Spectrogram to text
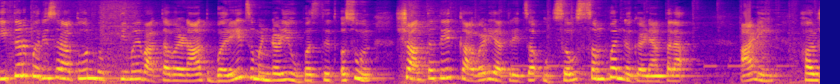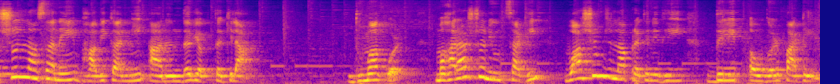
इतर परिसरातून भक्तिमय वातावरणात बरेच मंडळी उपस्थित असून शांततेत कावड यात्रेचा उत्सव संपन्न करण्यात आला आणि हर्षोल्हासाने भाविकांनी आनंद व्यक्त केला. धुमाकूळ महाराष्ट्र न्यूजसाठी वाशिम जिल्हा प्रतिनिधी दिलीप अवगड पाटील.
